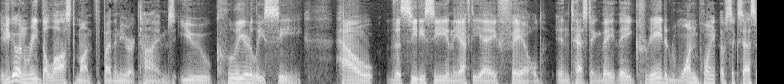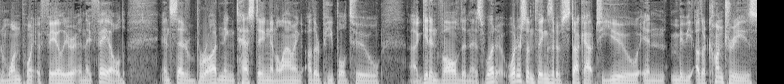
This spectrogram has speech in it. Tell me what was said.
if you go and read The Lost Month by the New York Times, you clearly see how the CDC and the FDA failed in testing. They they created one point of success and one point of failure and they failed instead of broadening testing and allowing other people to uh, get involved in this. What what are some things that have stuck out to you in maybe other countries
